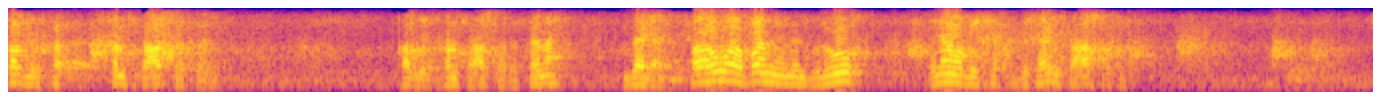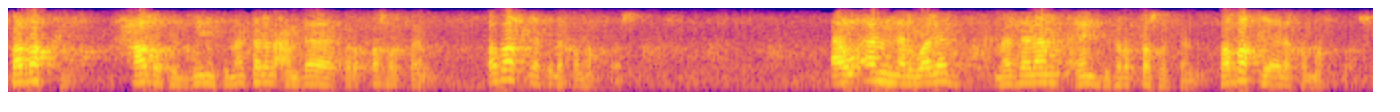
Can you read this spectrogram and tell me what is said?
قبل الخ- خمسة عشرة سنة. قبل الخمسة عشرة سنة بلغ. فهو ظن من البلوغ بخ- بخمسة عشرة سنة. فبقي حضت البنت مثلا عندها 13 سنة. فبقيت إلى 15 أو أمن الولد مثلا عند 13 سنة فبقي إلى 15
